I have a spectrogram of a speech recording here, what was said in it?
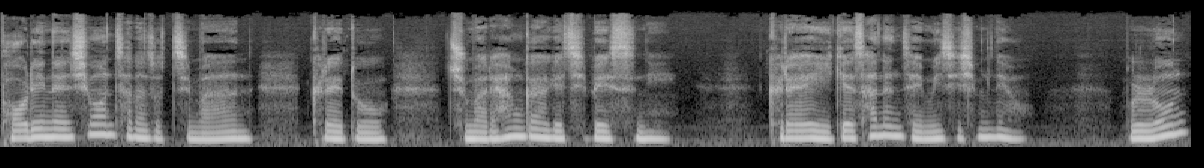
벌이는 시원찮아졌지만 그래도 주말에 한가하게 집에 있으니 그래 이게 사는 재미지 싶네요. 물론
